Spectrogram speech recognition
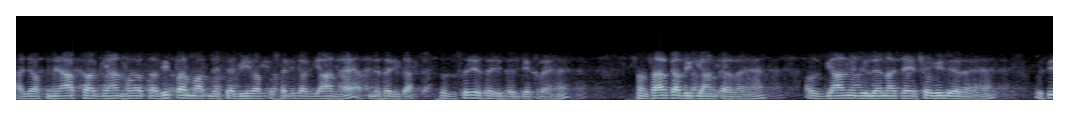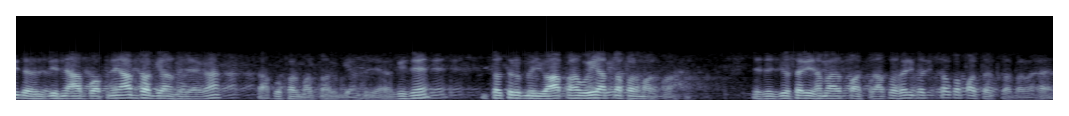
और जब अपने आप का ज्ञान होगा, तभी परमात्मा से अभी आपको शरीर का ज्ञान है, अपने शरीर का तो दूसरे शरीर पर देख रहे हैं, संसार का भी ज्ञान कर रहे हैं, और उस ज्ञान में जो लेना चाहिए, सो भी ले रहे हैं। उसी तरह से जिसने आपको अपने आप का ज्ञान हो जाएगा तो आपको परमात्मा का ज्ञान हो जाएगा। किसे तत्व में जो आप है, वही आपका परमात्मा है। जैसे जो शरीर हमारा पाँच आपका शरीर सबका पाँच तत्व का बना है,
